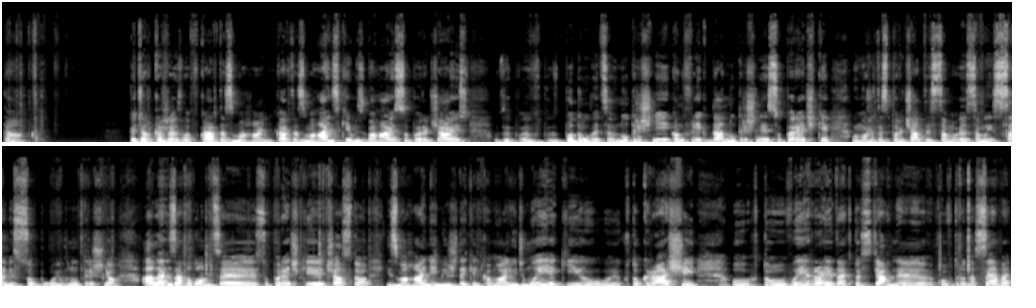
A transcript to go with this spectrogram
Так. П'ятерка жезлов, карта змагань. Карта змагань, з ким змагаюсь, суперечаюсь. По-друге, це внутрішній конфлікт, да, внутрішні суперечки. Ви можете сперечатись сам, самі, самі з собою внутрішньо. Але загалом це суперечки часто і змагання між декількома людьми, які хто кращий, хто виграє, да, хто стягне ковдру на себе.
